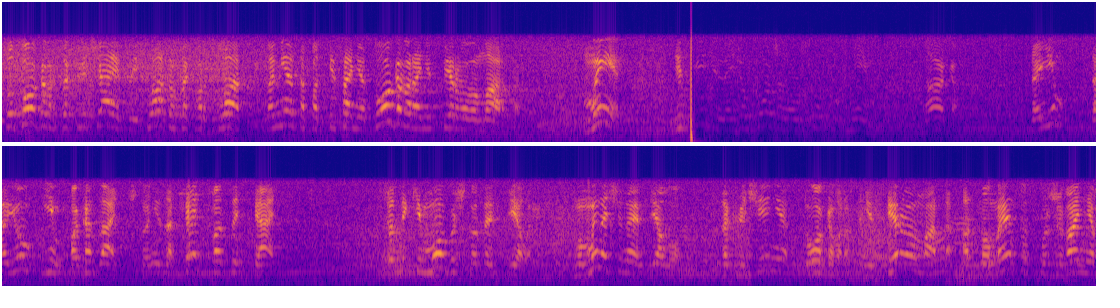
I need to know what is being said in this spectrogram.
что договор заключается и плата за квартплату с момента подписания договора, а не с 1 марта, мы действительно идем тоже на уступку к ним на год. Даем, даем им показать, что они за 5.25 все-таки могут что-то сделать. Но мы начинаем диалог заключення договора не з 1 марта, а з моменту споживання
